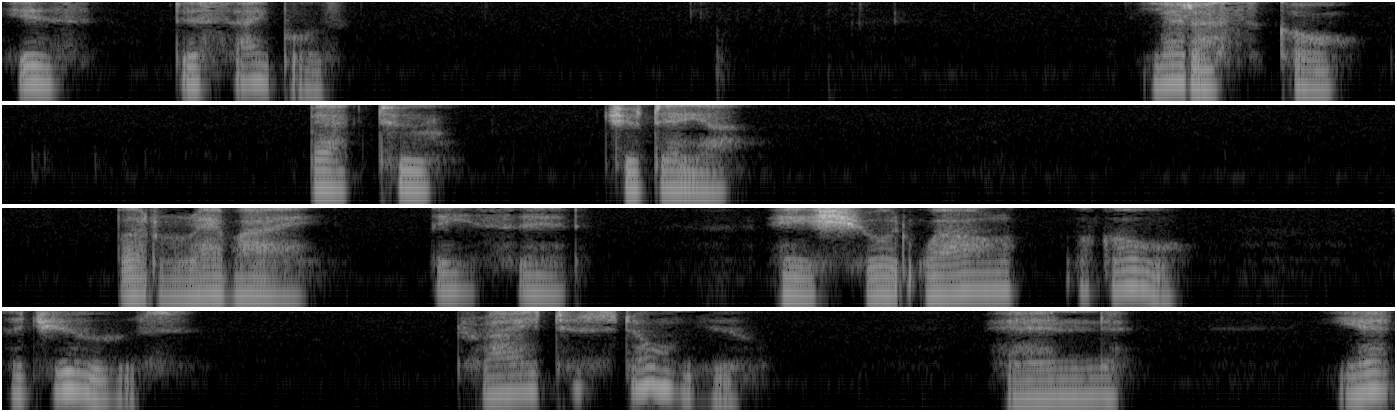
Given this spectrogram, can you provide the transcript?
his disciples, Let us go back to Judea. But, Rabbi, they said, a short while ago, the Jews tried to stone you, and yet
